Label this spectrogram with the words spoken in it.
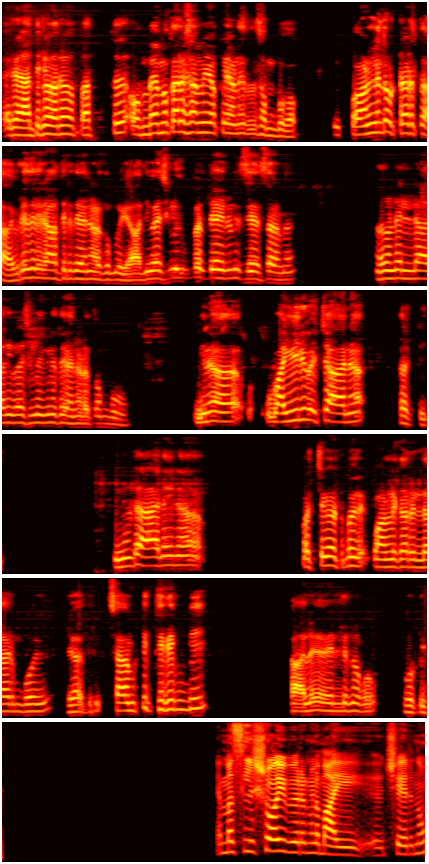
രാത്രി ഓരോ പത്ത് ഒമ്പേ മുക്കാല സമയമൊക്കെയാണ് ഇത് സംഭവം. കോളനി തൊട്ടടുത്താ. ഇവർ രാത്രി തേനടക്കം പോയി. ആദിവാസികൾ ഇപ്പൊ തേനിന് ശേഷമാണ് അതുകൊണ്ട് എല്ലാ ആദിവാസികളും ഇങ്ങനെ തേനടക്കം പോകും ഇങ്ങനെ വഴിയിൽ വെച്ച് ആന തട്ടി. എന്നിട്ട് ആനയിനെ ഒച്ച കേട്ടപ്പോൾ എല്ലാരും പോയി രാത്രി. ചവിട്ടി തിരുമ്പി കാൽ എല്ലുന്നൊക്കെ പൊട്ടി. എം എസ് ലിഷോയ് വിവരങ്ങളുമായി ചേരുന്നു.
